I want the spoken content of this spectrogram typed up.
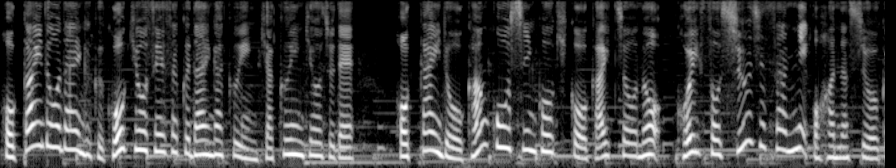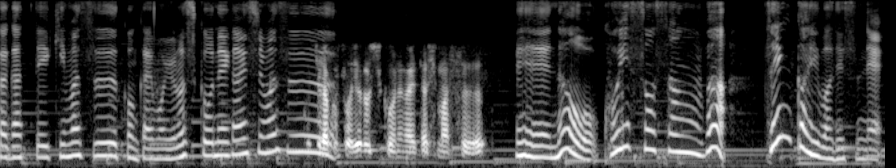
北海道大学公共政策大学院客員教授で北海道観光振興機構会長の小磯修二さんにお話を伺っていきます。今回もよろしくお願いします。こちらこそよろしくお願いいたします。えーなお小磯さんは前回はですね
